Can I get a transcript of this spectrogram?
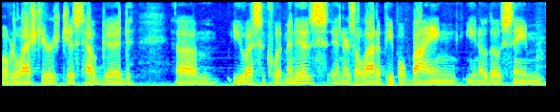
over the last year is just how good um, U.S. equipment is, and there's a lot of people buying, you know, those same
